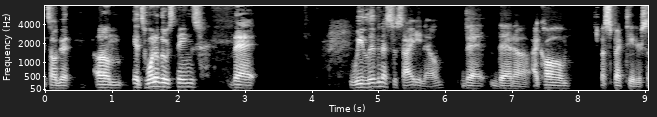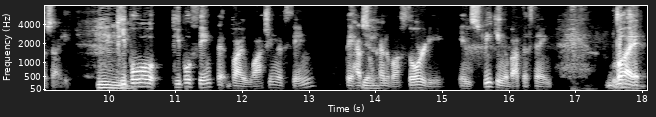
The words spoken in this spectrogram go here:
It's all good. Um, it's one of those things that we live in a society now that that uh, I call a spectator society. Mm. People people think that by watching a thing, they have yeah. some kind of authority in speaking about the thing. But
